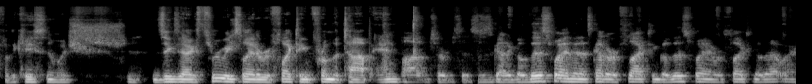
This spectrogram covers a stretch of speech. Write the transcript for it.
For the cases in which zigzags through each layer, reflecting from the top and bottom surfaces. This has got to go this way, and then it's got to reflect and go this way, and reflect and go that way.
